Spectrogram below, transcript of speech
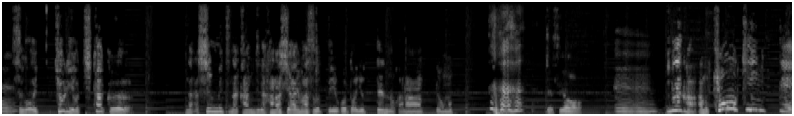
うん。すごい距離を近く、なんか親密な感じで話し合いますっていうことを言ってんのかなって思ってですよ。うんうん。でなんか、あの、胸筋って、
